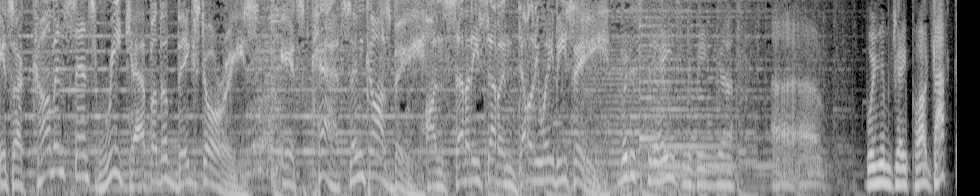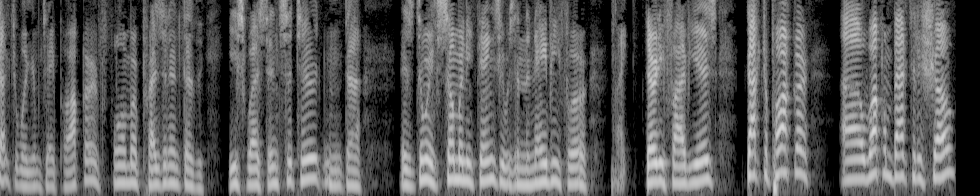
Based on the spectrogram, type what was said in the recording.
It's a common sense recap of the big stories. It's Cats and Cosby on 77 WABC. With us today is going to be uh, uh, William J. Parker, Dr. William J. Parker, former president of the East West Institute, and uh, is doing so many things. He was in the Navy for like 35 years. Dr. Parker, uh, welcome back to the show.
